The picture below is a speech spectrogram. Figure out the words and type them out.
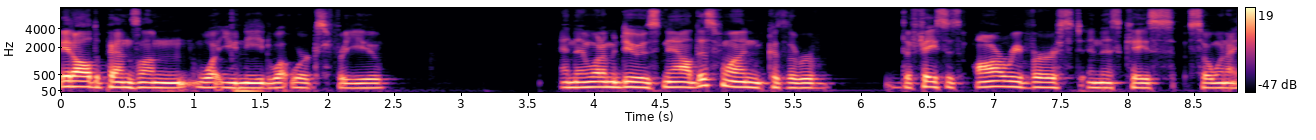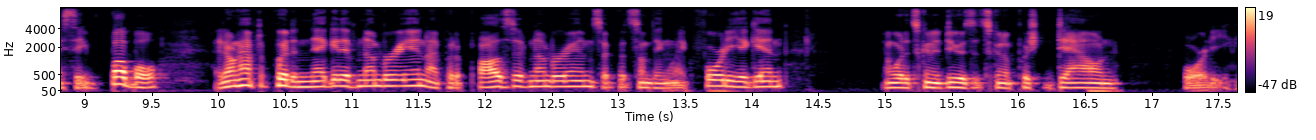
It all depends on what you need, what works for you. And then what I'm to do is now this one, because the, the faces are reversed in this case, so when I say bubble, I don't have to put a negative number in. I put a positive number in. So I put something like 40 again. And what it's going to do is it's going to push down 40.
